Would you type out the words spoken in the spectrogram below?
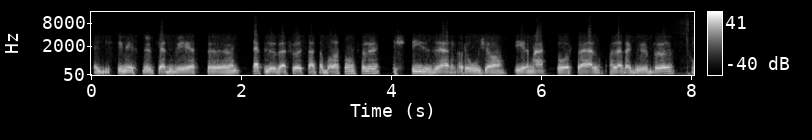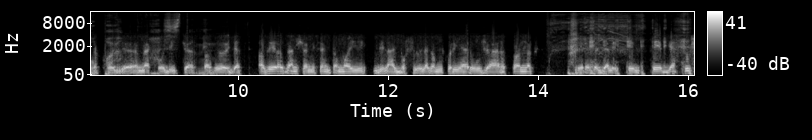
egy színésznő kedvéért repülővel felszállt a Balaton fölé, és tízezer rózsa firmát szórt fel a levegőből, Hoppa. hogy meghódítsa ezt a hölgyet. Azért az nem semmi szerint a mai világban, főleg amikor ilyen rózsárak vannak, azért ez egy elég szép, szép gesztus.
